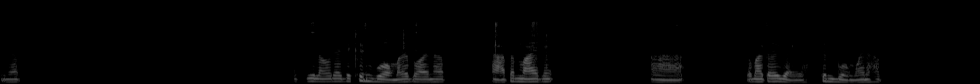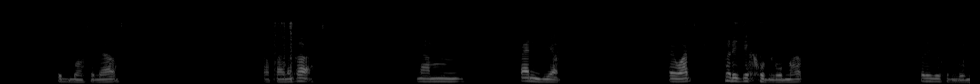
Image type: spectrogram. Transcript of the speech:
นะครับเมื่อกี้เราได้ไปขึ้นบ่วงมาเรียบร้อยนะครับ หาต้นไม้ไปอ่าต้นไม้ตัวใหญ่ขึ้นบ่วงไว้นะครับ ขึ้นบ่วงเสร็จแล้ว ต่อไปแล้วก็นำแป้นเหยียบ ไปวัดเพื่อที่จะขุดหลุมครับ เพื่อที่จะขุดหลุม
